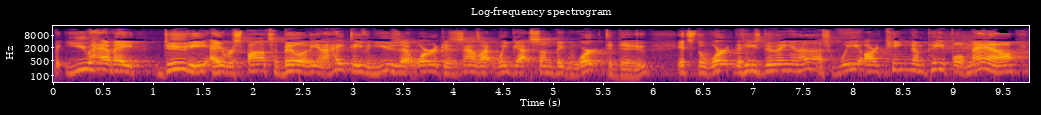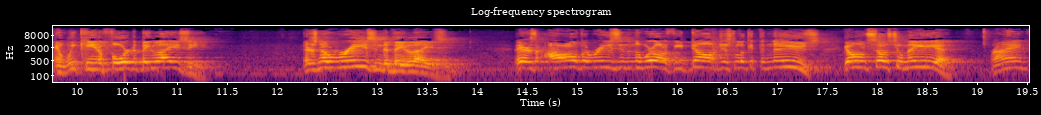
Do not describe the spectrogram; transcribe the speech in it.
But you have a duty, a responsibility, and I hate to even use that word because it sounds like we've got some big work to do. It's the work that he's doing in us. We are kingdom people now, and we can't afford to be lazy. There's no reason to be lazy. There's all the reason in the world. If you don't, just look at the news, go on social media, right?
